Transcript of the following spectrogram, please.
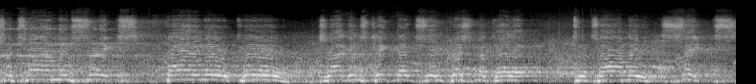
to Tatami 6, final call, Dragons Kickboxing, Chris McCulloch, to Tatami 6.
